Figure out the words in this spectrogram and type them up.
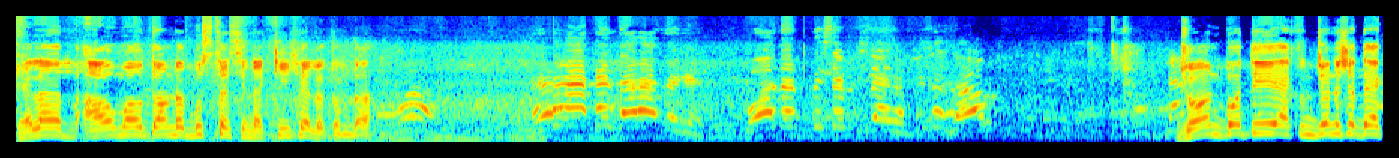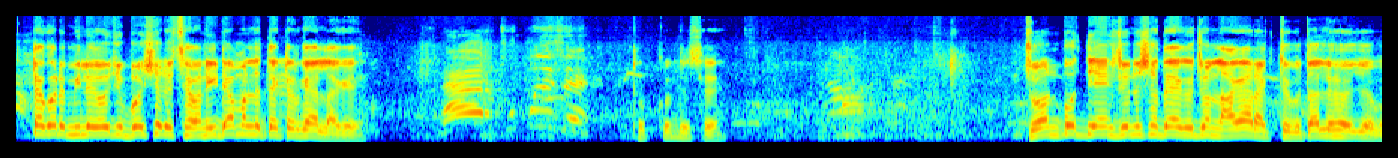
খেলা আও মাও তো আমরা বুঝতেছি না, কি খেলো তোমরা? জনপতি এক একজনের সাথে একটা করে মিলে ওই যে বসে রয়েছে মানে এটা মারলে তো একটা গায়ে লাগে। ঠক্কর দিছে। জনপতি একজনের সাথে একজন লাগা রাখতে হবে তাহলে হয়ে যাব।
